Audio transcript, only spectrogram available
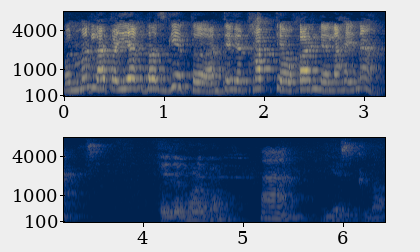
पण म्हणलं आता एकदाच घेत आणि त्याच्यात हप्त्यावर काढलेला आहे ना. त्याच्यामुळे मग हा. घेतला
